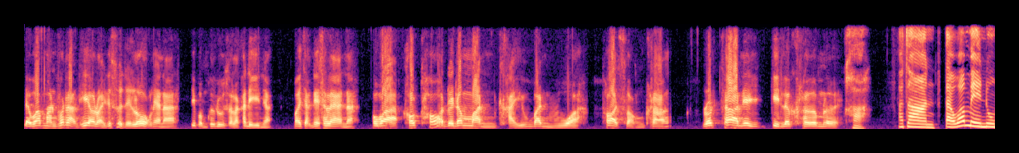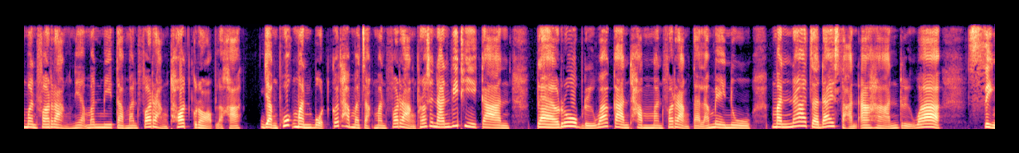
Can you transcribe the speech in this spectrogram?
แต่ว่ามันฝรั่งที่อร่อยที่สุดในโลกเนี่ยนะที่ผมเคยดูสารคดีเนี่ยมาจากเนเธอร์แลนด์นะ เพราะว่าเขาทอดด้วยน้ำมันไขมันวัว ทอดสองครั้ง รสชาตินี่กินแล้วเคลิมเลยค่ะ อาจารย์แต่ว่าเมนูมันฝรั่งเนี่ยมันมีแต่มันฝรั่งทอดกรอบเหรอคะ อย่างพวกมันบดก็ทำมาจากมันฝรั่ง เพราะฉะนั้นวิธีการแปลรูปหรือว่าการทำมันฝรั่งแต่ละเมนู มันน่าจะได้สารอาหารหรือว่าสิ่ง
